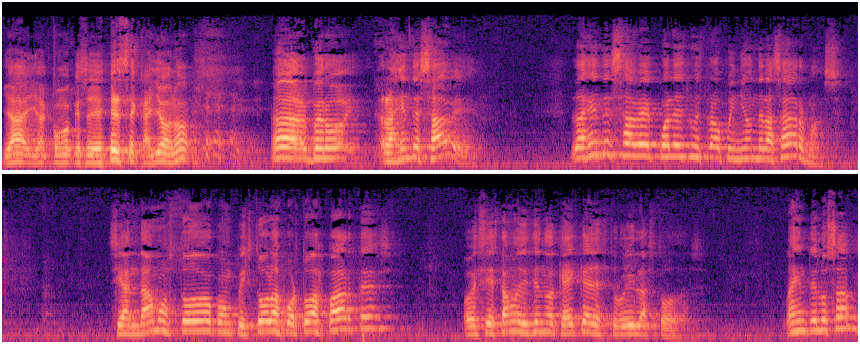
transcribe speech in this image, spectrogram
ya, ya como que se, se cayó, ¿no? Ah, pero la gente sabe. La gente sabe cuál es nuestra opinión de las armas. Si andamos todo con pistolas por todas partes o si estamos diciendo que hay que destruirlas todas. La gente lo sabe.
